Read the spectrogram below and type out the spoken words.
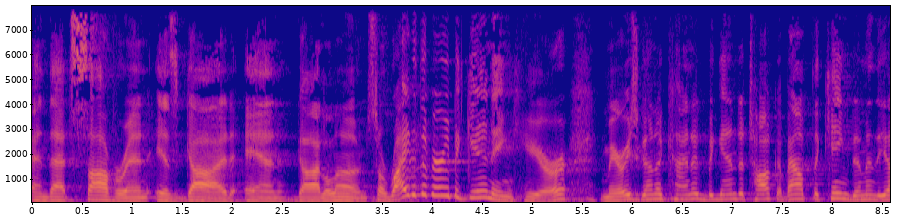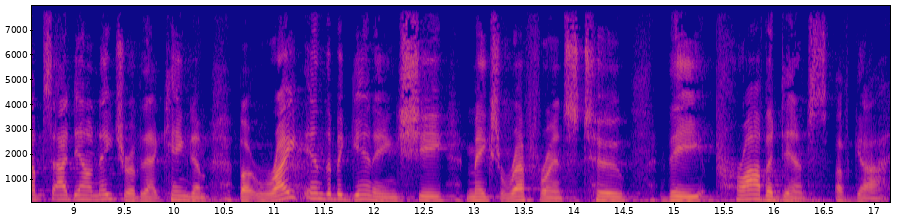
and that sovereign is God and God alone. So, right at the very beginning here, Mary's going to kind of begin to talk about the kingdom and the upside down nature of that kingdom. But right in the beginning, she makes reference to the providence of God.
